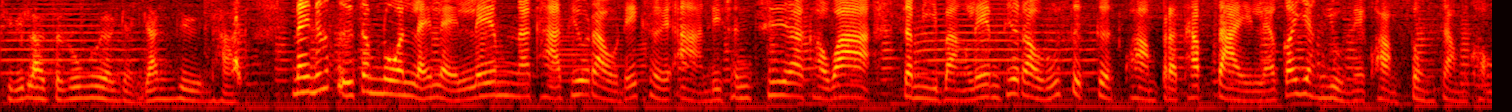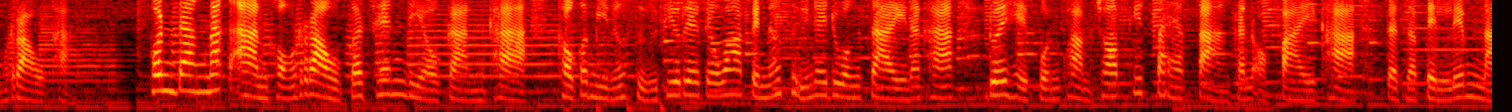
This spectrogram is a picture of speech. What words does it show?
ชีวิตเราจะรุ่งเรืองอย่างยั่งยืนค่ะ ในหนังสือจำนวนหลาย ๆ เล่มนะคะ ที่เราได้เคยอ่านดิฉันเชื่อค่ะว่า จะมีบางเล่มที่เรารู้สึกเกิดความประทับใจ แล้วก็ยังอยู่ในความทรงจำของเราค่ะ คนดังนักอ่านของเราก็เช่นเดียวกันค่ะ เขาก็มีหนังสือที่เรียกได้ว่าเป็นหนังสือในดวงใจนะคะ ด้วยเหตุผลความชอบที่แตกต่างกันออกไปค่ะ แต่จะเป็นเล่มไหน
